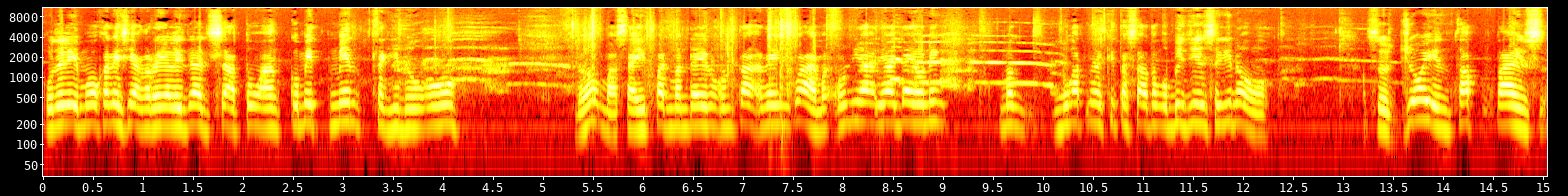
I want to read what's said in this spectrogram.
kung dili mo kani siya ang realidad sa ato ang commitment sa Ginoo. No masaypan man dayon unta ning kwa. Unya ya dayon ning magbuhat na kita sa atong obedience sa Ginoo. So joy in tough times.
